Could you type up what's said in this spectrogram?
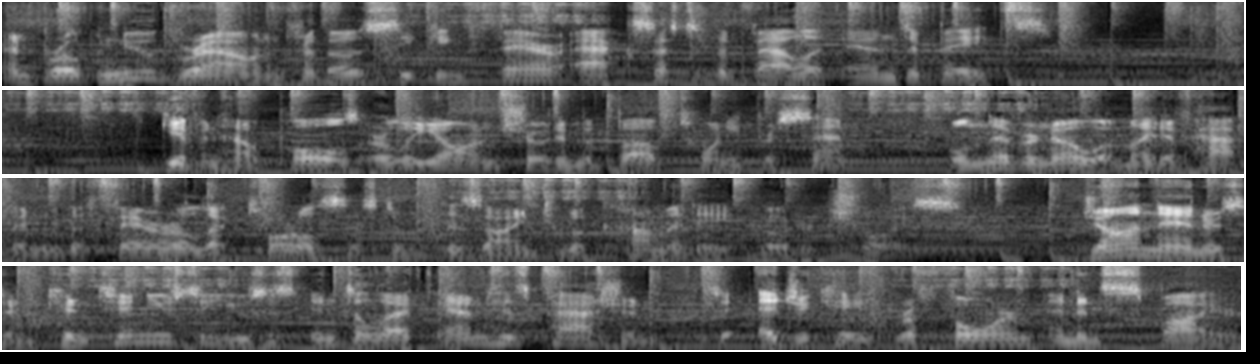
and broke new ground for those seeking fair access to the ballot and debates. Given how polls early on showed him above 20%, we'll never know what might have happened with a fairer electoral system designed to accommodate voter choice. John Anderson continues to use his intellect and his passion to educate, reform, and inspire.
